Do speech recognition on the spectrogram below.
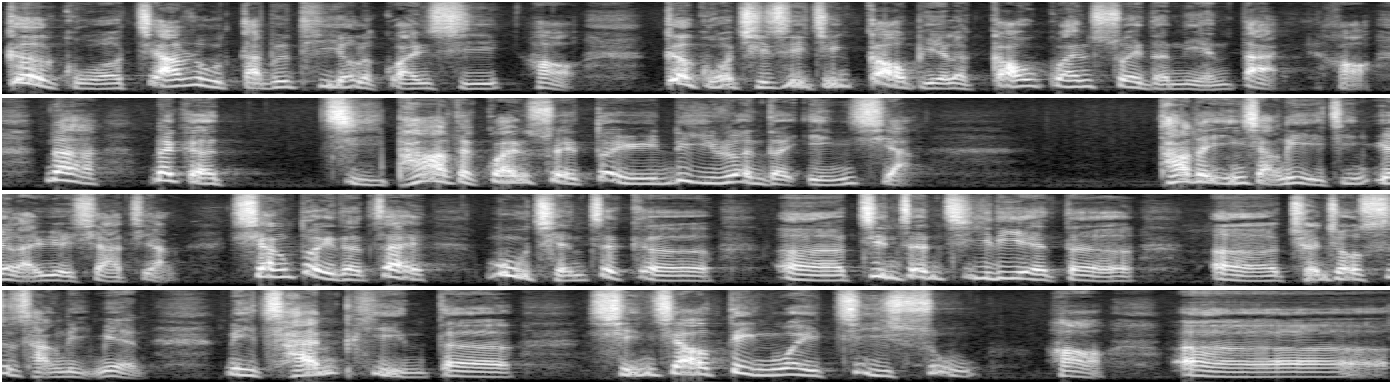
各国加入 WTO 的关系，好，各国其实已经告别了高关税的年代，好，那那个几趴的关税对于利润的影响。它的影响力已经越来越下降。相对的，在目前这个呃竞争激烈的呃全球市场里面，你产品的行销定位技术，好呃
